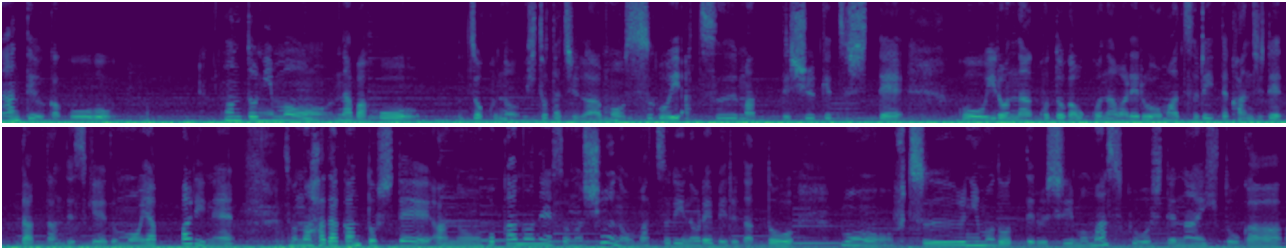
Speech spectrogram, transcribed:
何ていうかこう本当にもうナバホ族の人たちがもうすごい集まって集結してこういろんなことが行われるお祭りって感じでだったんですけれどもやっぱりねその肌感としてあの他のねその州のお祭りのレベルだともう普通に戻ってるしもうマスクをしてない人が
